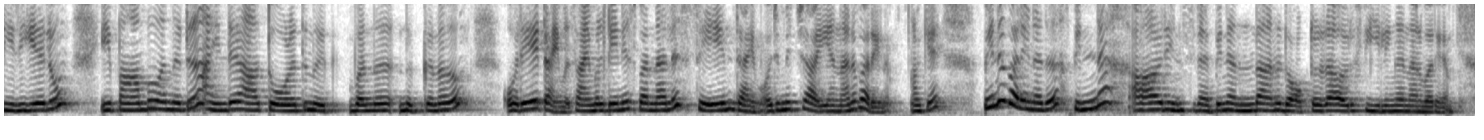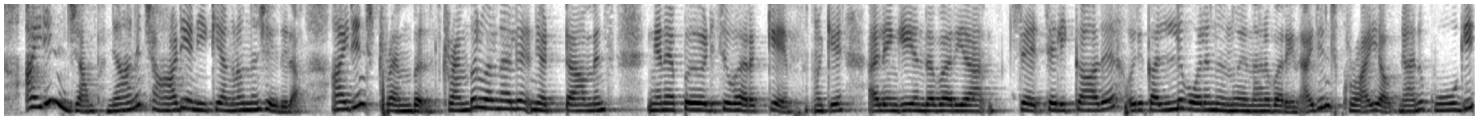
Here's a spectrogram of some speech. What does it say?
തിരിയലും ഈ പാമ്പ് വന്നിട്ട് അതിന്റെ ആ തോളത്ത് വന്ന് നിൽക്കുന്നതും ഒരേ ടൈം സൈമൾട്ടേനിയസ് പറഞ്ഞാൽ സെയിം ടൈം ഒരുമിച്ചായി എന്നാണ് പറയുന്നത് ഓക്കെ പിന്നെ പറയുന്നത് പിന്നെ ആ ഒരു ഇൻസിഡന്റ് പിന്നെ എന്താണ് ഡോക്ടറുടെ ആ ഒരു ഫീലിംഗ് എന്നാണ് പറയുന്നത്. ഐ ഡിൻ ജംപ് ഞാൻ ചാടി എണീക്കുക അങ്ങനെയൊന്നും ചെയ്തില്ല. ഐ ഡിൻ ട്രെമ്പിൾ ട്രെമ്പിൾ പറഞ്ഞാൽ ഞെട്ട മീൻസ് ഇങ്ങനെ പേടിച്ച് വിറക്കേ ഓക്കെ അല്ലെങ്കിൽ എന്താ പറയുക ചലിക്കാതെ ഒരു കല്ല് പോലെ നിന്നു എന്നാണ് പറയുന്നത്. ഐ ഡിൻ ക്രൈ ഔട്ട് ഞാൻ കൂകി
